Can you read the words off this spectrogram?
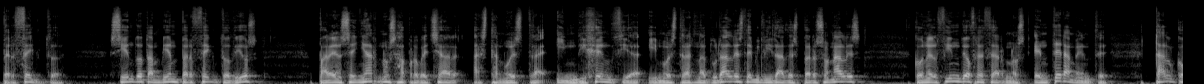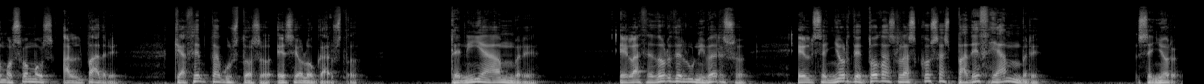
perfecto, siendo también perfecto Dios, para enseñarnos a aprovechar hasta nuestra indigencia y nuestras naturales debilidades personales con el fin de ofrecernos enteramente, tal como somos, al Padre, que acepta gustoso ese holocausto. Tenía hambre. El hacedor del universo, el Señor de todas las cosas padece hambre. Señor,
